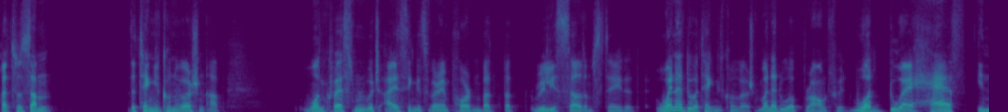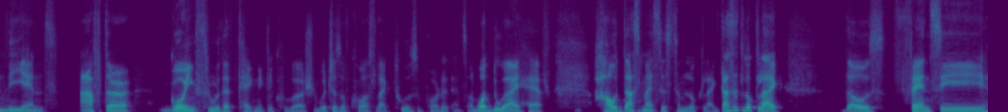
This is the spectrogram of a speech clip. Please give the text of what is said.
But to sum the technical conversion up, one question which I think is very important, but but really seldom stated. When I do a technical conversion, when I do a brownfield, what do I have in the end after going through that technical conversion, which is of course like tool supported and so on. What do I have? How does my system look like? Does it look like those fancy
